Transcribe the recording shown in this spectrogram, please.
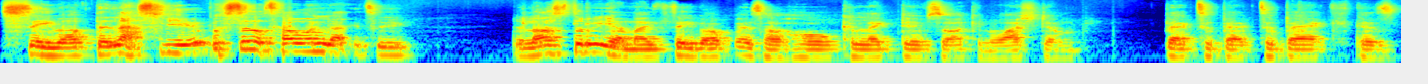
save up the last few episodes. I won't to. The last three I might save up as a whole collective so I can watch them back to back to back. Because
